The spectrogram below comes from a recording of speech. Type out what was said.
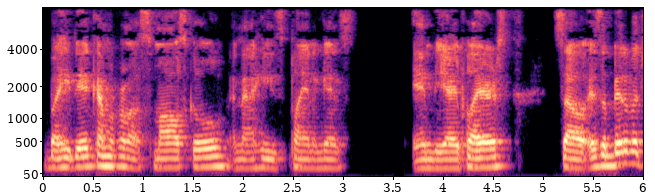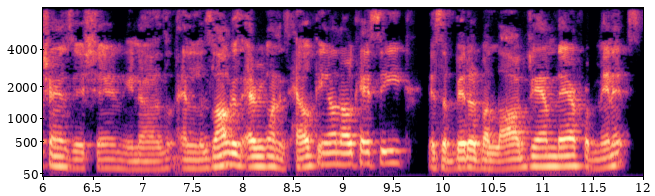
But he did come from a small school, and now he's playing against NBA players. So it's a bit of a transition, you know. And as long as everyone is healthy on OKC, it's a bit of a logjam there for minutes.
